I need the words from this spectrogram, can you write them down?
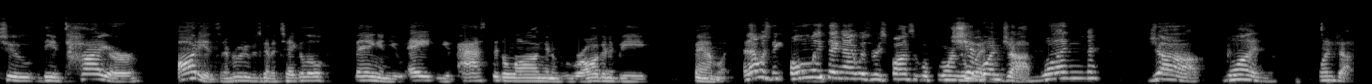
to the entire audience, and everybody was going to take a little thing, and you ate, and you passed it along, and we were all going to be family. and that was the only thing I was responsible for in She the had wedding. one job, One job. One. One job.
